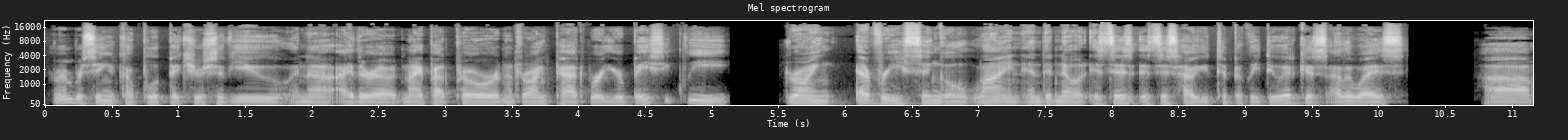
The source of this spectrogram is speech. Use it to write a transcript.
I remember seeing a couple of pictures of you in a, either an iPad Pro or in a drawing pad where you're basically drawing every single line in the note. Is this is this how you typically do it? Because otherwise, uh,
